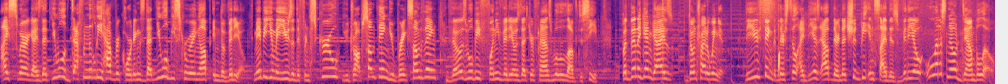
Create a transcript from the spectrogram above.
I swear guys that you will definitely have recordings that you will be screwing up in the video. Maybe you may use a different screw, you drop something, you break something. Those will be funny videos that your fans will love to see. But then again guys, don't try to wing it. Do you think that there's still ideas out there that should be inside this video? Let us know down below.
